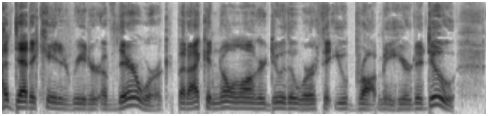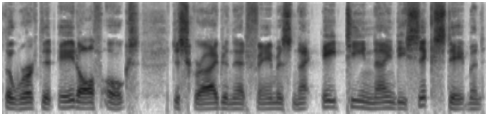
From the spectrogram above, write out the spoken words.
a dedicated reader of their work, but I can no longer do the work that you brought me here to do. The work that Adolph Oakes described in that famous 1896 statement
